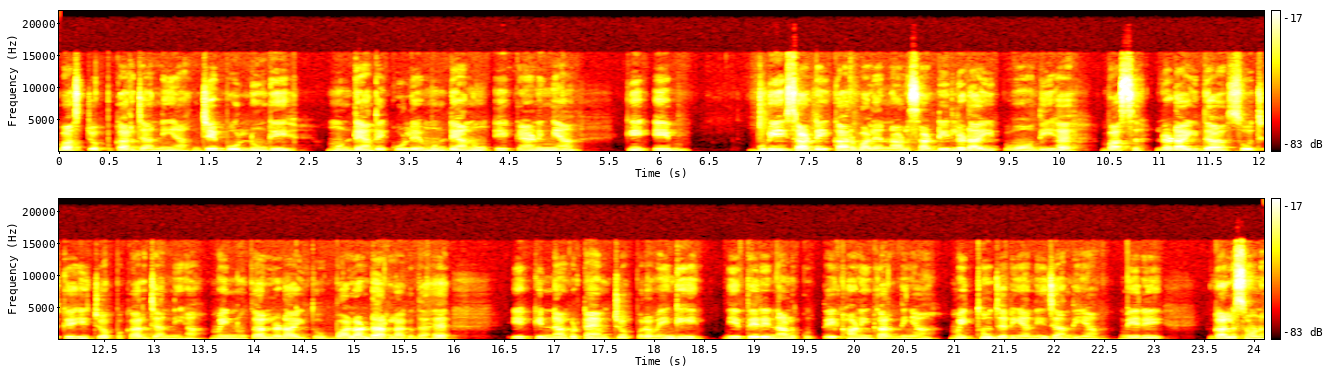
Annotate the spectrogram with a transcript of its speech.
ਬਸ ਚੁੱਪ ਕਰ ਜਾਨੀ ਆ। ਜੇ ਬੋਲੂੰਗੀ ਮੁੰਡਿਆਂ ਦੇ ਕੋਲੇ, ਮੁੰਡਿਆਂ ਨੂੰ ਇਹ ਕਹਿਣਗੀਆਂ ਕਿ ਇਹ ਬੁੜੀ ਸਾਡੇ ਘਰ ਵਾਲਿਆਂ ਨਾਲ ਸਾਡੀ ਲੜਾਈ ਪਵਾਉਂਦੀ ਹੈ। ਬਸ ਲੜਾਈ ਦਾ ਸੋਚ ਕੇ ਹੀ ਚੁੱਪ ਕਰ ਜਾਨੀ ਹਾਂ। ਮੈਨੂੰ ਤਾਂ ਲੜਾਈ ਤੋਂ ਬਾਹਲਾ ਡਰ ਲੱਗਦਾ ਹੈ। ਇਹ ਕਿੰਨਾ ਕੁ ਟਾਈਮ ਚੁੱਪ ਰਵੇਂਗੀ? ਇਹ ਤੇਰੇ ਨਾਲ ਕੁੱਤੇ ਖਾਣੀ ਕਰਦੀਆਂ, ਮੈਥੋਂ ਜਰੀਆਂ ਨਹੀਂ ਜਾਂਦੀਆਂ। ਮੇਰੇ ਗੱਲ ਸੁਣ,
